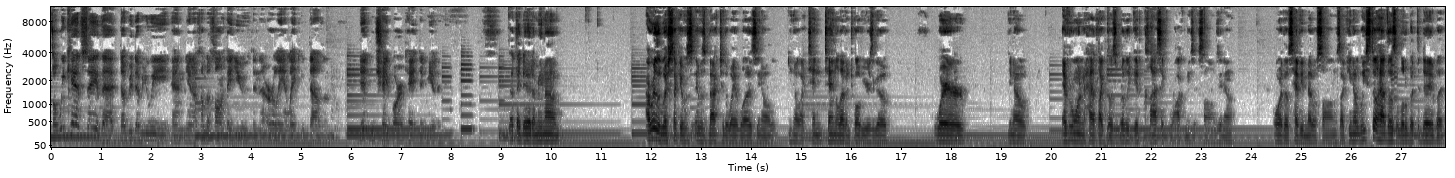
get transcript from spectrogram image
But we can't say that WWE and you know some of the songs they used in the early and late 2000s didn't shape our taste in music. that they did. I mean, um, I really wish like it was it was back to the way it was. You know, you know, like 10, 10 11, 12 years ago, where you know everyone had like those really good classic rock music songs. You know, or those heavy metal songs. Like you know, we still have those a little bit today, but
